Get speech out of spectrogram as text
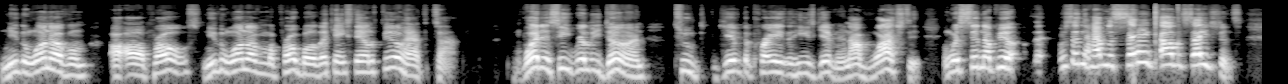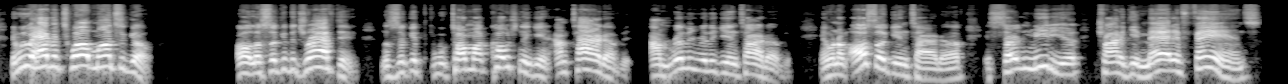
Neither one of them are all pros. Neither one of them are Pro Bowl. They can't stay on the field half the time. What has he really done to give the praise that he's given? And I've watched it. And we're sitting up here, we're sitting having the same conversations that we were having 12 months ago. Oh, let's look at the drafting. Let's look at we're talking about coaching again. I'm tired of it. I'm really, really getting tired of it. And what I'm also getting tired of is certain media trying to get mad at fans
